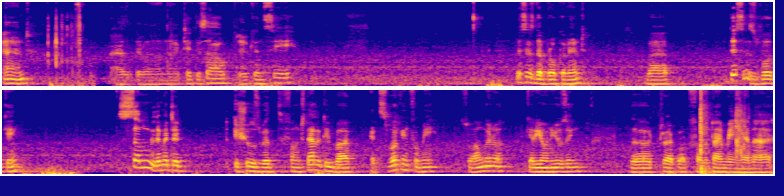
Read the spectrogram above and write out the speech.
and as when I take this out, you can see this is the broken end but this is working. Some limited issues with functionality but it's working for me. So I'm gonna carry on using the tripod for the time being and I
